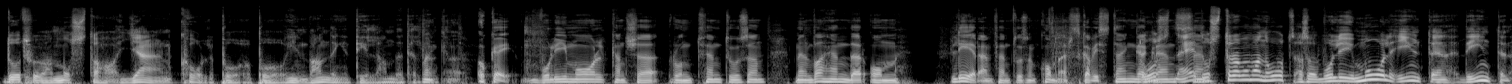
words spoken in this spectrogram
då tror jag man måste ha järnkoll på, på invandringen till landet helt Men, enkelt. Okej, volymmål kanske runt 5000. Men vad händer om fler än 5000 kommer? Ska vi stänga Då, gränsen? nej, då stramar man åt. Alltså, volymmål är ju inte, det är inte en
